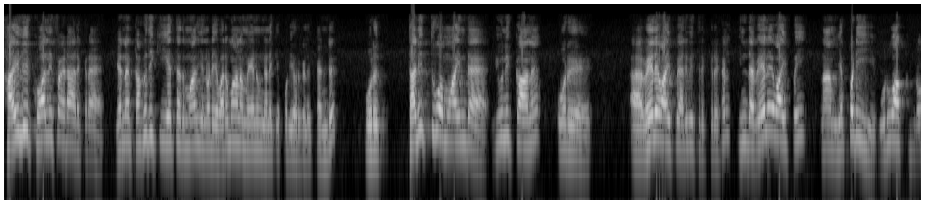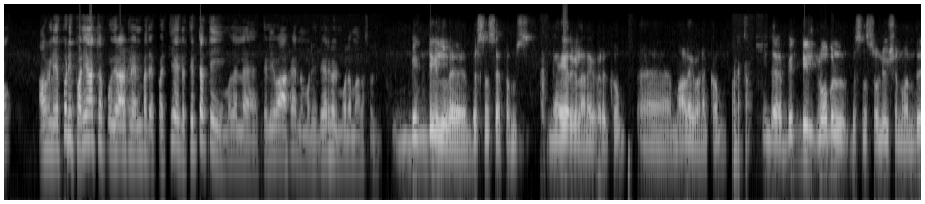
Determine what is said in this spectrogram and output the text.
ஹைலி குவாலிஃபைடா இருக்கிற என்ன தகுதிக்கு ஏத்தது மாதிரி என்னுடைய வருமானம் வேணும்னு நினைக்கக்கூடியவர்களுக்கு என்று ஒரு தனித்துவம் வாய்ந்த யூனிக்கான ஒரு அஹ், அறிவித்திருக்கிறீர்கள். இந்த வேலைவாய்ப்பை நாம் எப்படி உருவாக்குகிறோம்? அவர்கள் எப்படி பணியாற்றப் போகிறார்கள் என்பதை பற்றி இந்த திட்டத்தை முதல்ல தெளிவாக நம்முடைய நேர்கள் மூலமாக சொல்லுங்க பிக் டீல் பிசினஸ் எஃப்எம்ஸ் நேயர்கள் அனைவருக்கும் அஹ், மாலை வணக்கம். வணக்கம். இந்த big deal global business solution வந்து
